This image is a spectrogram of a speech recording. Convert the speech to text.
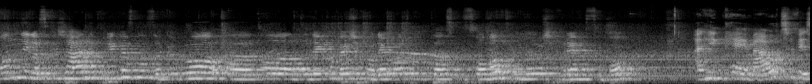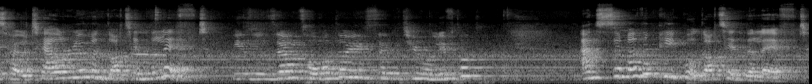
Он ни разкажа неприказно за какво а, тоа додека беше во неговата хотелска соба, проведуваше време со Бог. And he came out of his hotel room and got in the lift. И излезе од собата и се качи во лифтот. And some other people got in the lift.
